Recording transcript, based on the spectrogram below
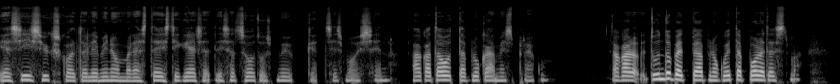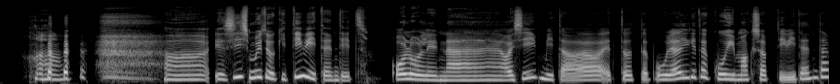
Ja siis ükskord oli minu meelest eestikeelsed lihtsalt soodusmüük, et siis ma ostsin, aga ta ootab lugemist praegu. aga tundub, et peab nagu ettepoole tõstma. Ja siis muidugi dividendid, oluline asi, mida ettevõtte puhul jälgida, kui maksab dividende.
